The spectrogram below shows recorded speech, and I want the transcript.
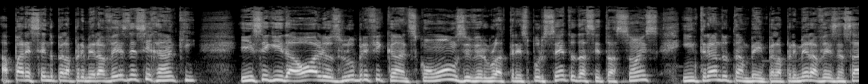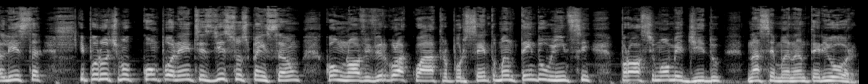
aparecendo pela primeira vez nesse ranking, e em seguida óleos lubrificantes com 11,3% das situações, entrando também pela primeira vez nessa lista, e por último componentes de suspensão com 9,4%, mantendo o índice próximo ao medido na semana anterior.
